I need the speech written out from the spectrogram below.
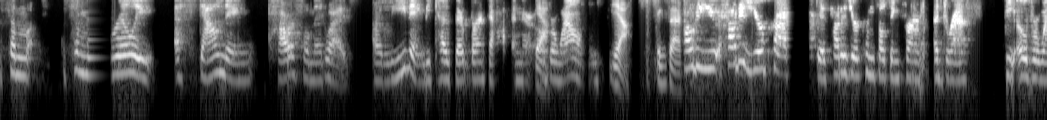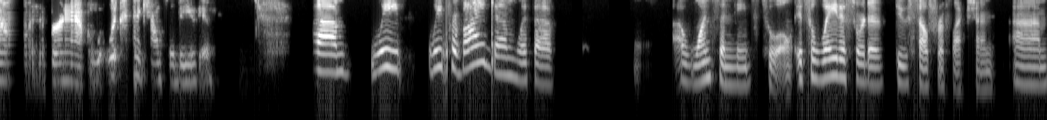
some some really astounding, powerful midwives are leaving because they're burnt out and they're Yeah. overwhelmed. Yeah, exactly. How do you how does your practice, how does your consulting firm address the overwhelm and the burnout? What, kind of counsel do you give? Um, we we provide them with a a wants and needs tool. It's a way to sort of do self reflection um,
